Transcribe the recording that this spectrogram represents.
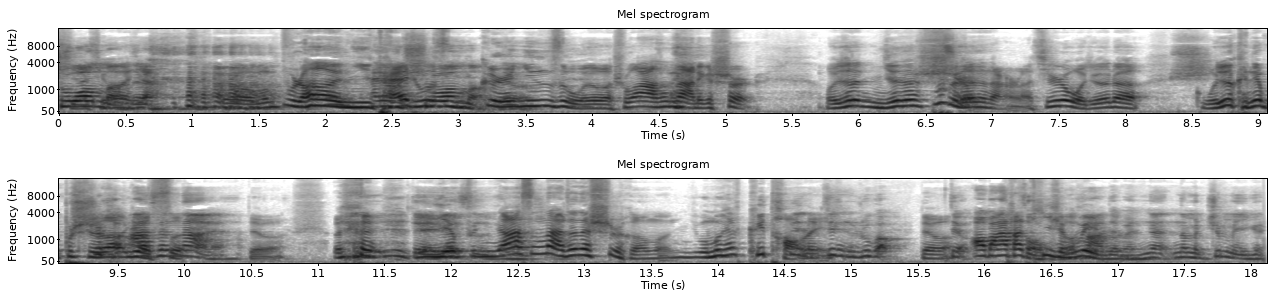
说吗情况下，对吧？我们不让你排除个人因素，对吧？说阿森纳这个事儿，我觉得你觉得适合在哪儿呢？其实我觉得，我觉得肯定不适适合阿合热刺，森纳呀，对吧？对也不，你阿森纳真的适合吗？我们还可以讨论这这如果对吧？对奥巴他走的踢什么位置话对吧？那那么这么一个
